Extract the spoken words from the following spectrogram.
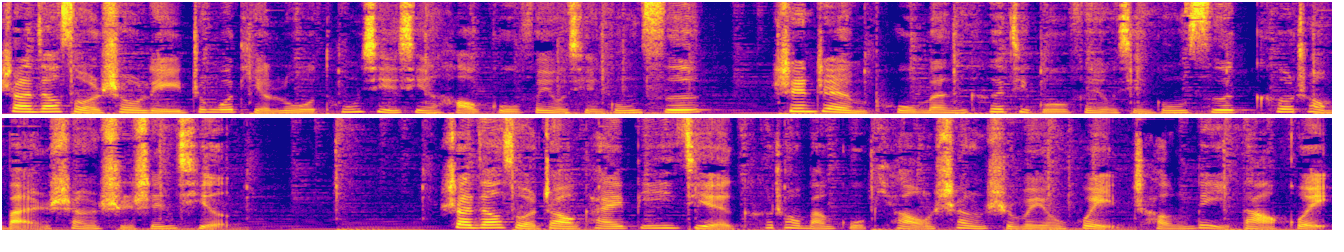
上交所受理中国铁路通信信号股份有限公司、深圳普门科技股份有限公司科创板上市申请。上交所召开第一届科创板股票上市委员会成立大会。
